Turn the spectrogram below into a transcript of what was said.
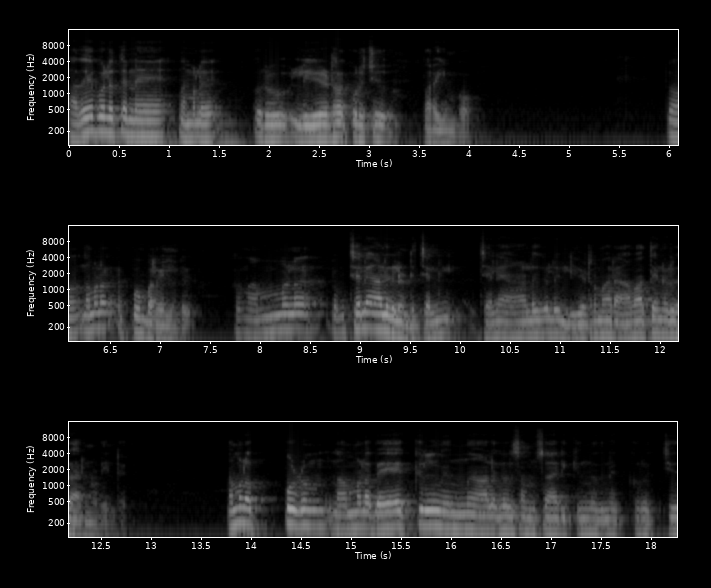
അതേപോലെ തന്നെ നമ്മൾ ഒരു ലീഡറെ കുറിച്ച് പറയുമ്പോൾ ഇപ്പോൾ നമ്മൾ എപ്പോഴും പറയലുണ്ട് ഇപ്പോൾ നമ്മൾ ഇപ്പം ചില ആളുകളുണ്ട് ചില ചില ആളുകൾ ലീഡർമാരാവാത്തതിനൊരു കാരണം കൂടിയുണ്ട്. നമ്മളെപ്പോഴും നമ്മളെ ബേക്കിൽ നിന്ന് ആളുകൾ സംസാരിക്കുന്നതിനെക്കുറിച്ച്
